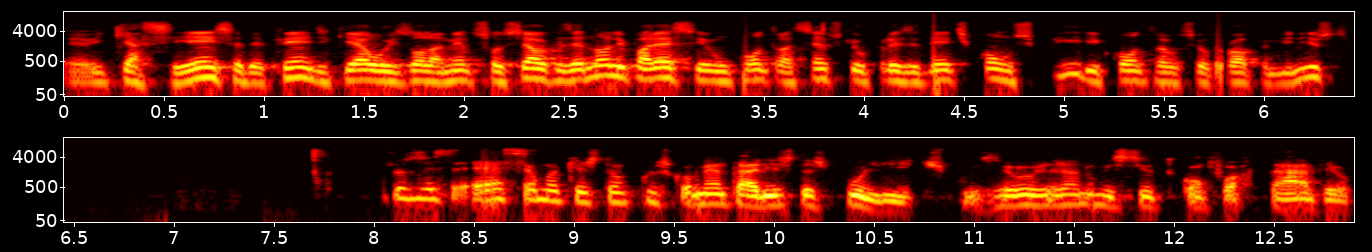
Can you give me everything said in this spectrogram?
e que a ciência defende, que é o isolamento social? Quer dizer, não lhe parece um contrassenso que o presidente conspire contra o seu próprio ministro? Essa é uma questão para os comentaristas políticos. Eu já não me sinto confortável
